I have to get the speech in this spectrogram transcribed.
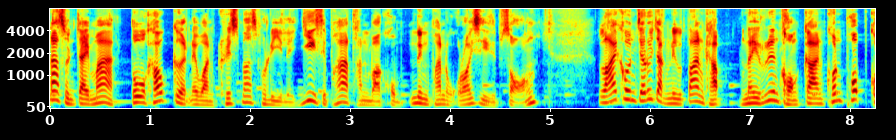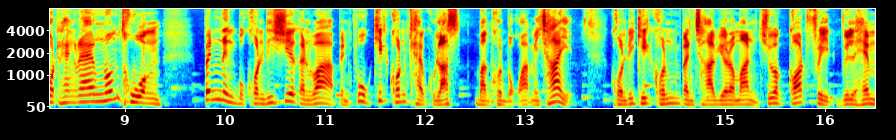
น่าสนใจมาก ตัวเขาเกิดในวันคริสต์มาสพอดีเลย 25 ธันวาคม 1642 หลายคนจะรู้จักนิวตันครับ ในเรื่องของการค้นพบกฎแห่งแรงโน้มถ่วง เป็นหนึ่งบุคคลที่เชื่อกันว่าเป็นผู้คิดค้นแคลคูลัส บางคนบอกว่าไม่ใช่ คนที่คิดค้นเป็นชาวเยอรมัน ชื่อว่ากอตฟรีดวิลเฮล์ม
